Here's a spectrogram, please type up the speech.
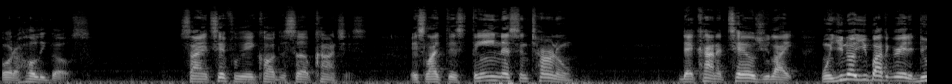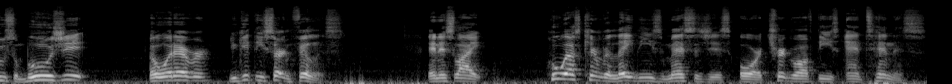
or the Holy Ghost. Scientifically, they call it the subconscious. It's like this thing that's internal that kind of tells you, like, when you know you about to get to do some bullshit or whatever, you get these certain feelings. And it's like, who else can relay these messages or trigger off these antennas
